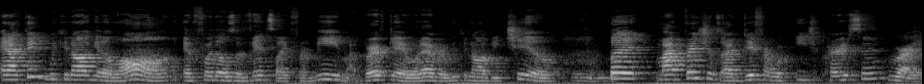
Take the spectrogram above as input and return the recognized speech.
And I think we can all get along. And for those events, like for me, my birthday or whatever, we can all be chill. Mm-hmm. But my friendships are different with each person. Right.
